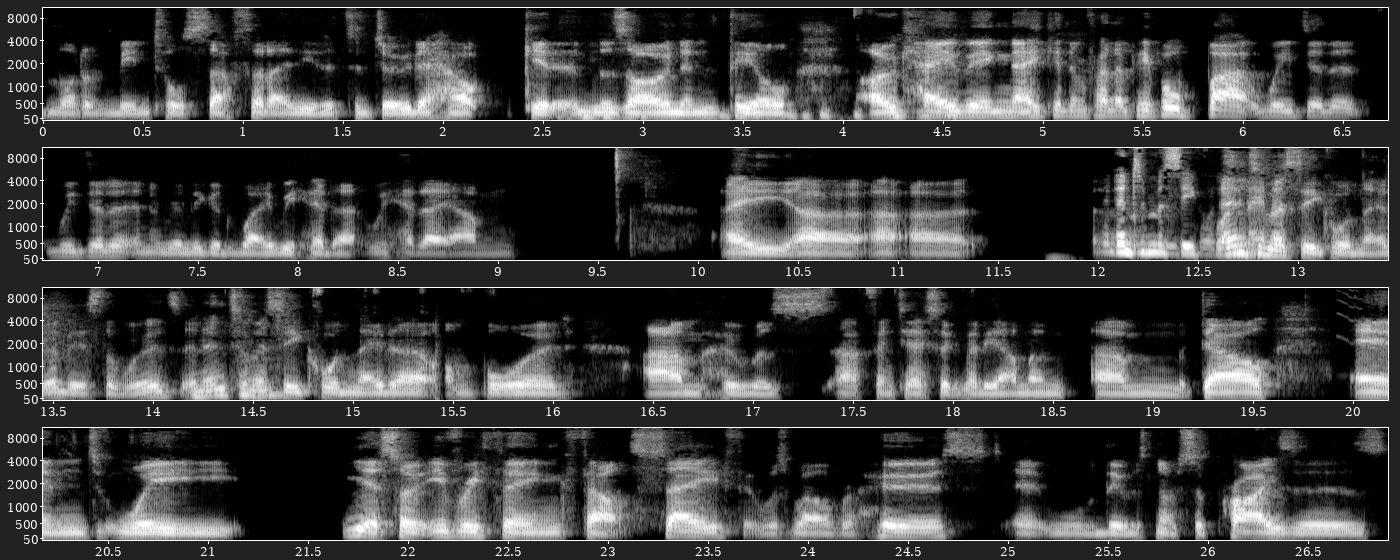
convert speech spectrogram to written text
lot of mental stuff that I needed to do to help get in the zone and feel okay being naked in front of people. But we did it. We did it in a really good way. We had a we had a um a uh, uh, uh Intimacy coordinator. intimacy coordinator. There's the words. An intimacy coordinator on board, um, who was uh, fantastic, Miriam um, McDowell, and we, yeah. So everything felt safe. It was well rehearsed. It there was no surprises.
